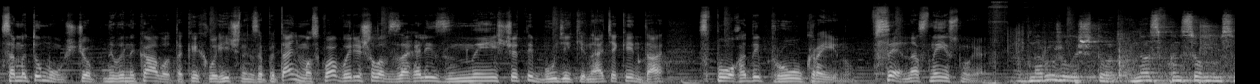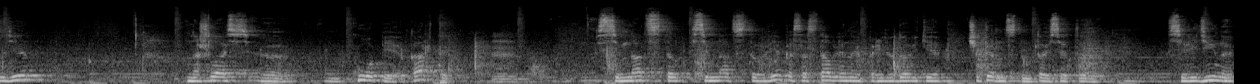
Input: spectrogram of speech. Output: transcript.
Саме тому, щоб не виникало таких логічних запитань, Москва вирішила взагалі знищити будь-які натяки та спогади про Україну. Все нас не існує. Обнаружилось, что у нас в Конституционном суде нашлась э, копия карты 17, 17 века, составленная при Людовике XIV, то есть это середина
